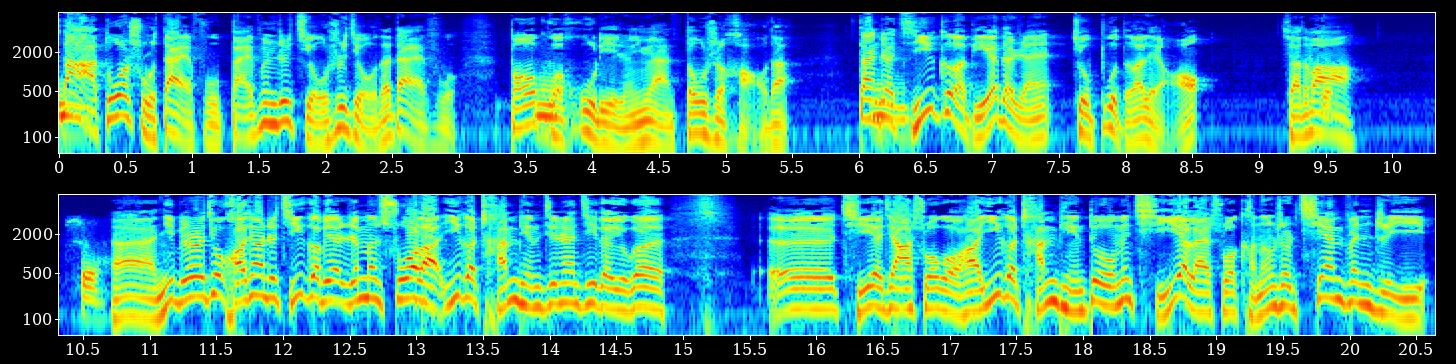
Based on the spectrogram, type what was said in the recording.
大多数大夫，百分之九十九的大夫，包括护理人员都是好的，但这极个别的人就不得了，晓得吧？是哎，你比如说，就好像这极个别人们说了一个产品，竟然记得有个，呃，企业家说过哈，一个产品对我们企业来说可能是千分之一，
